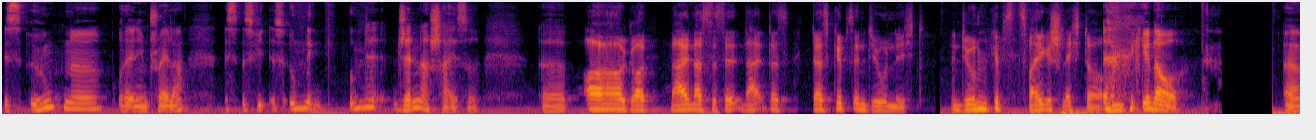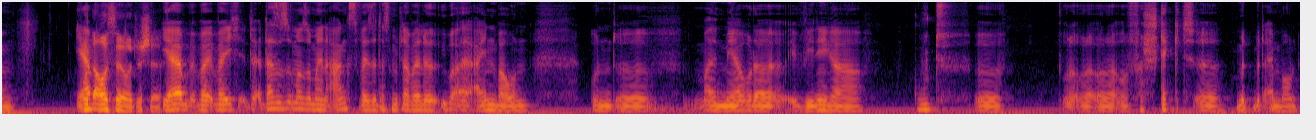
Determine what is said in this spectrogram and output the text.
ist irgendeine, oder in dem Trailer, ist, ist, wie, ist irgendeine, irgendeine Gender-Scheiße. Äh, Oh Gott, nein, das, ist, nein, das, das gibt's in Dune nicht. In Dune gibt es zwei Geschlechter genau. Ähm, ja, und Außerirdische. ja, weil, weil ich, das ist immer so meine Angst, weil sie das mittlerweile überall einbauen und äh, mal mehr oder weniger gut äh, oder, oder, oder, oder versteckt äh, mit, mit einbauen.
